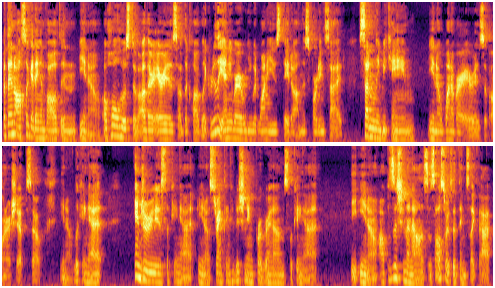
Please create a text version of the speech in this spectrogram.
but then also getting involved in you know a whole host of other areas of the club, like really anywhere where you would want to use data on the sporting side, suddenly became you know one of our areas of ownership. So you know looking at injuries, looking at you know strength and conditioning programs, looking at you know opposition analysis, all sorts of things like that.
